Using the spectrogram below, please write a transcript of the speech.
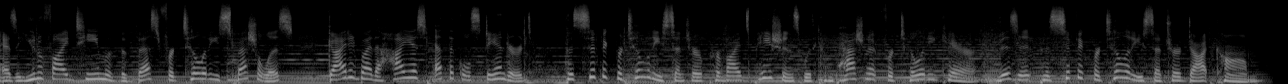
As a unified team of the best fertility specialists, guided by the highest ethical standards, Pacific Fertility Center provides patients with compassionate fertility care. Visit pacificfertilitycenter.com.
